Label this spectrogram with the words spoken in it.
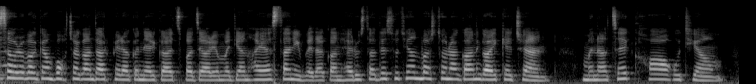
Դեսավորվական ողջական տարբերակը ներկայացված է Արեմտյան Հայաստանի պետական հերուստադեսության պաշտոնական գայքեչեն։ Մնացեք խաղաղությամբ։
